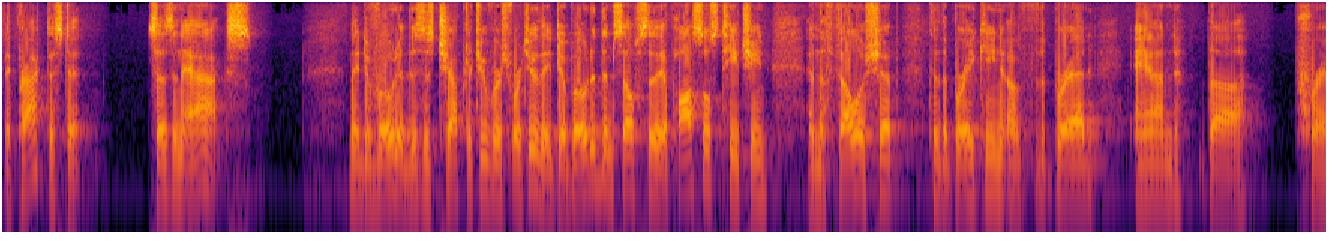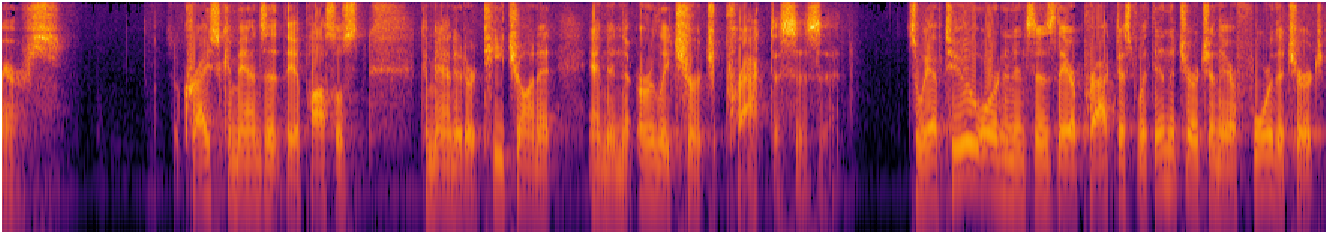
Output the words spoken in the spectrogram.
They practiced it. it says in Acts. They devoted, this is chapter 2, verse 42, they devoted themselves to the apostles' teaching and the fellowship, to the breaking of the bread and the prayers. So Christ commands it, the apostles command it or teach on it, and then the early church practices it. So we have two ordinances. They are practiced within the church and they are for the church.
